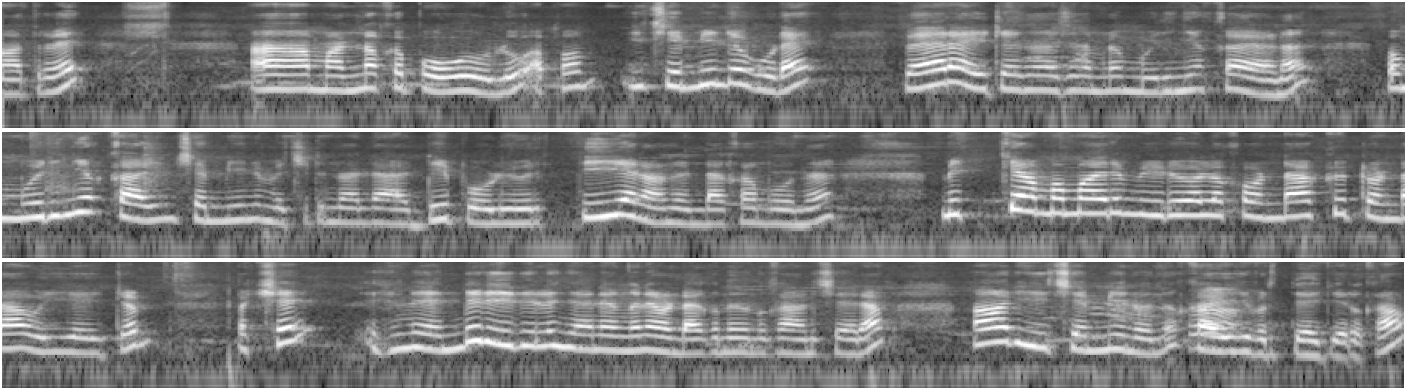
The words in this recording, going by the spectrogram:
മാത്രമേ ആ മണ്ണൊക്കെ പോവുള്ളൂ അപ്പം ഈ ചെമ്മീന്റെ കൂടെ വേറെ ഐറ്റം എന്ന് വെച്ചാൽ നമ്മുടെ മുരിങ്ങക്കായാണ്. അപ്പം മുരിങ്ങക്കായും ചെമ്മീനും വെച്ചിട്ട് നല്ല അടിപൊളി ഒരു തീയനാണ് ഉണ്ടാക്കാൻ പോകുന്നത്. മിക്ക അമ്മമാരും വീടുകളിലൊക്കെ ഉണ്ടാക്കിയിട്ടുണ്ടാവും ഈ ഐറ്റം. പക്ഷേ എന്റെ രീതിയിൽ ഞാൻ എങ്ങനെ ഉണ്ടാക്കുന്നതെന്ന് കാണിച്ചു തരാം. ആദ്യം ഈ ചെമ്മീനൊന്ന് കഴുകി വൃത്തിയാക്കി എടുക്കാം.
